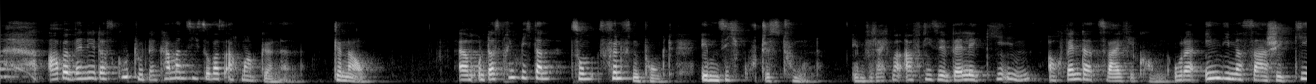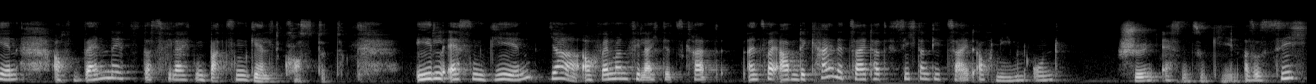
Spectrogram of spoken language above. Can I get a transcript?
aber wenn dir das gut tut, dann kann man sich sowas auch mal gönnen. Genau. Ähm, und das bringt mich dann zum fünften Punkt, eben sich Gutes tun. Eben vielleicht mal auf diese Welle gehen, auch wenn da Zweifel kommen. Oder in die Massage gehen, auch wenn jetzt das vielleicht ein Batzen Geld kostet edel essen gehen, ja, auch wenn man vielleicht jetzt gerade ein, zwei Abende keine Zeit hat, sich dann die Zeit auch nehmen und schön essen zu gehen. Also sich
